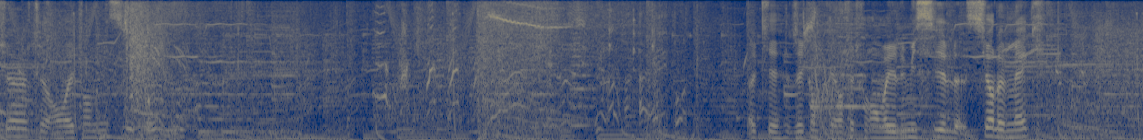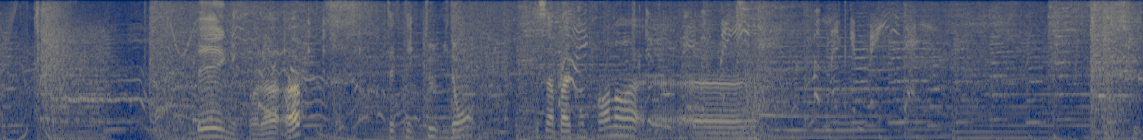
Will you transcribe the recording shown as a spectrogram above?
Tiens, je te ton missile. Ok, j'ai compris. En fait, faut renvoyer le missile sur le mec. Bing Voilà, hop. Technique tout bidon. C'est sympa à comprendre. Euh... Ensuite,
